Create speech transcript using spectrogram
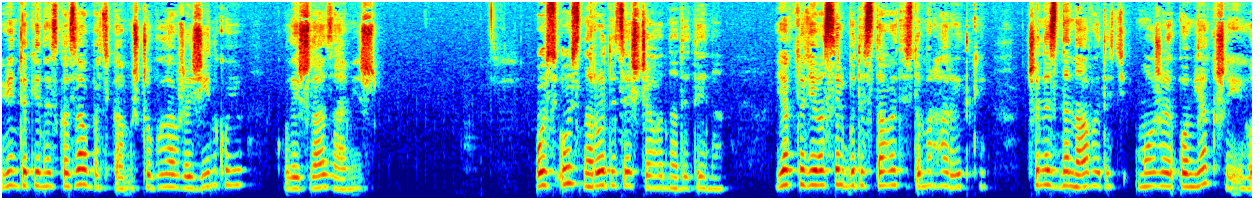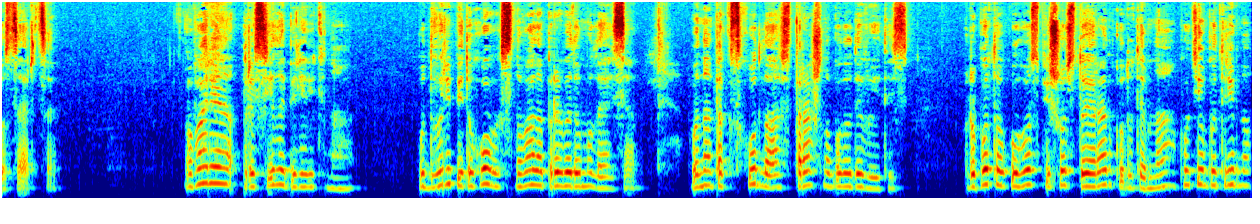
Він таки не сказав батькам, що була вже жінкою, коли йшла заміж. Ось ось народиться ще одна дитина. Як тоді Василь буде ставитись до Маргаритки? Чи не зненавидить, може, пом'якшає його серце? Варя присіла біля вікна. У дворі петухових снувала привидом Олеся. Вона так схудла, аж страшно було дивитись. Робота в колгоспі шостої ранку до темна, потім потрібно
